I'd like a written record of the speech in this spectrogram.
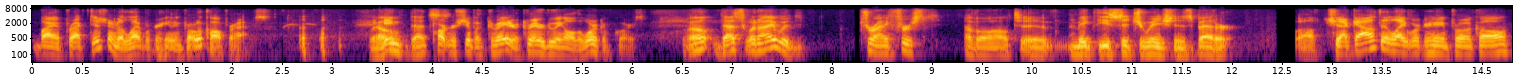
by a practitioner, a Lightworker Healing Protocol, perhaps. well, in that's partnership with Creator, Creator doing all the work, of course. Well, that's what I would try first of all to make these situations better. Well, check out the Lightworker Healing Protocol.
